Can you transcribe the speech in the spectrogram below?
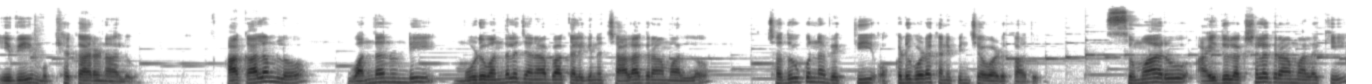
ఇవి ముఖ్య కారణాలు. ఆ కాలంలో వంద నుండి మూడు వందల జనాభా కలిగిన చాలా గ్రామాల్లో చదువుకున్న వ్యక్తి ఒక్కడు కూడా కనిపించేవాడు కాదు. సుమారు ఐదు లక్షల గ్రామాలకి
